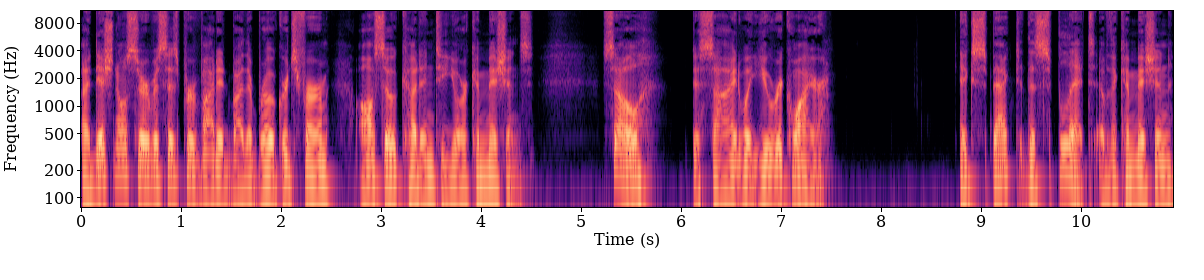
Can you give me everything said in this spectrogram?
Additional services provided by the brokerage firm also cut into your commissions. So, decide what you require. Expect the split of the commission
